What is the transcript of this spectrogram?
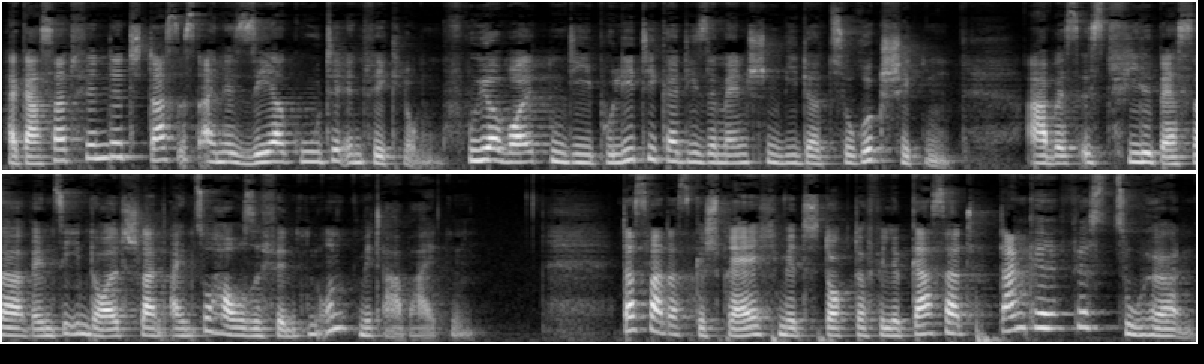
Herr Gassert findet, das ist eine sehr gute Entwicklung. Früher wollten die Politiker diese Menschen wieder zurückschicken. Aber es ist viel besser, wenn sie in Deutschland ein Zuhause finden und mitarbeiten. Das war das Gespräch mit Dr. Philipp Gassert. Danke fürs Zuhören.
